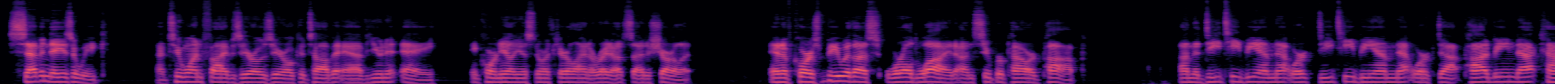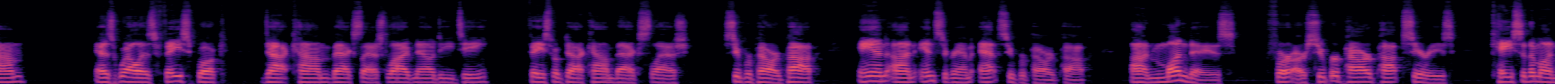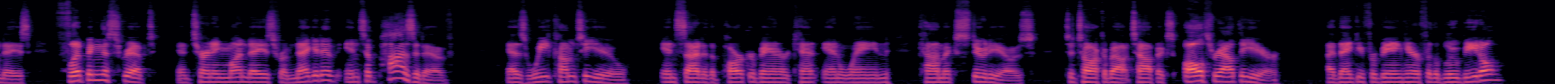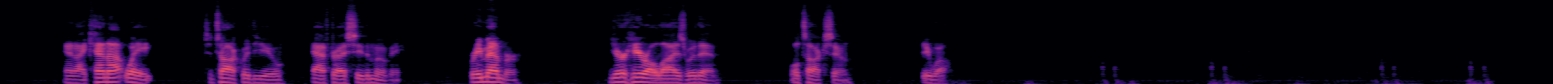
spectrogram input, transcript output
seven days a week at 21500 Catawba Ave, Unit A in Cornelius, North Carolina, right outside of Charlotte. And of course, be with us worldwide on Superpowered Pop on the DTBM network, dtbmnetwork.podbean.com, as well as facebook.com backslash live now DT facebook.com backslash superpowered pop, and on Instagram at superpowered pop. On Mondays for our superpowered pop series, Case of the Mondays, flipping the script and turning Mondays from negative into positive as we come to you inside of the Parker Banner, Kent, and Wayne Comics Studios to talk about topics all throughout the year. I thank you for being here for the Blue Beetle, and I cannot wait to talk with you after I see the movie. Remember, your hero lies within. We'll talk soon. Be well.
